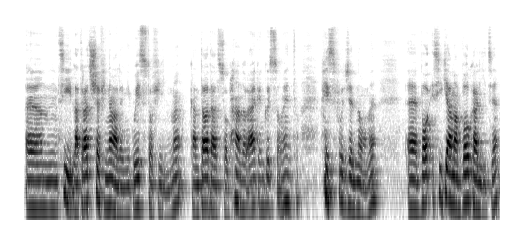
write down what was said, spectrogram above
um, sì, la traccia finale di questo film, cantata al soprano, anche in questo momento mi sfugge il nome, eh, si chiama Vocalize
